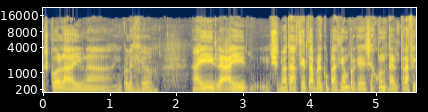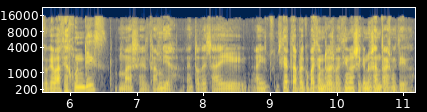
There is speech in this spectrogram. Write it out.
escuela y, una, y un colegio. Ahí, ahí se nota cierta preocupación porque se junta el tráfico que va hacia Jundiz más el tranvía. Entonces ahí hay cierta preocupación de los vecinos y que nos han transmitido.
